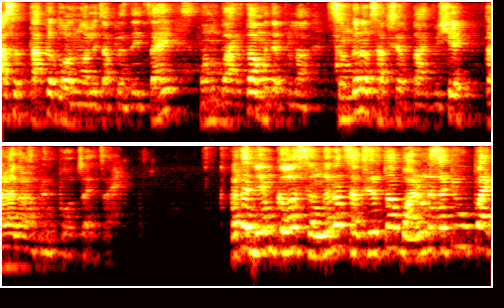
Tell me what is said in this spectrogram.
असं ताकदवान नॉलेज आपल्याला द्यायचं आहे. म्हणून भारतामध्ये आपल्याला संगणक साक्षरता हा विषय तळागाळापर्यंत पोहोचायचा आहे. आता नेमकं संगणक साक्षरता वाढवण्यासाठी उपाय.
